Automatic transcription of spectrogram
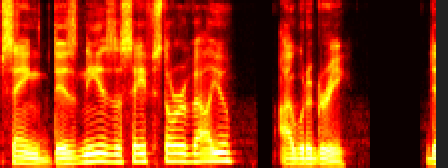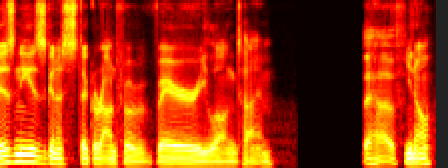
saying Disney is a safe store of value, I would agree. Disney is going to stick around for a very long time. they have. You know,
